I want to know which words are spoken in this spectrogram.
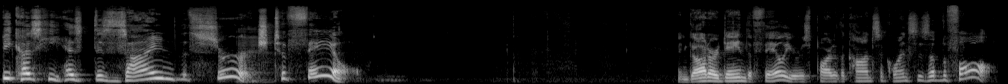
because He has designed the search to fail. And God ordained the failure as part of the consequences of the fall.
